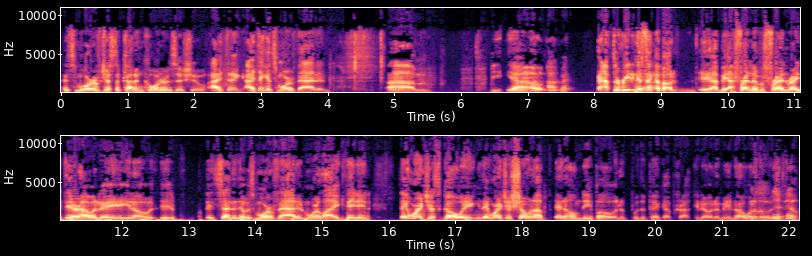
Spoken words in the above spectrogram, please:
It's more of just a cutting corners issue. I think. I think it's more of that, and um, y- you know, I, I, after reading the thing about uh, a friend of a friend right there, how it, you know, it, it said that it was more of that and more like they didn't, they weren't just going, they weren't just showing up at Home Depot with a, with a pickup truck. You know what I mean? Not one of those deals.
